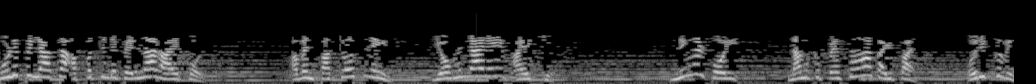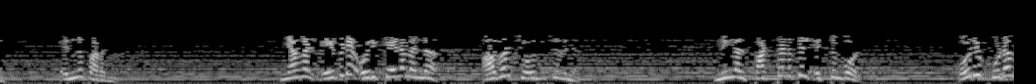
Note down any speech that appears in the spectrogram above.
പുളിപ്പില്ലാത്ത അപ്പത്തിന്റെ പെരുന്നാളായപ്പോൾ അവൻ പത്രോസിനെയും യോഹന്നാനെയും അയച്ചു. നിങ്ങൾ പോയി നമുക്ക് പെസഹ കഴിപ്പാൻ ഒരുക്കുവിൻ എന്ന് പറഞ്ഞു. ഞങ്ങൾ എവിടെ ഒരുക്കണമെന്ന് അവർ ചോദിച്ചതിന് നിങ്ങൾ പട്ടണത്തിൽ എത്തുമ്പോൾ ഒരു കുടം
